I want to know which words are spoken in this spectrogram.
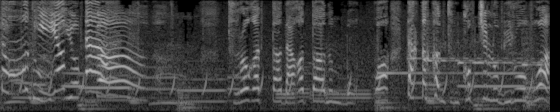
너무 귀엽다. 들어갔다 나갔다 하는 목과 딱딱한 등껍질로 미루어 보아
